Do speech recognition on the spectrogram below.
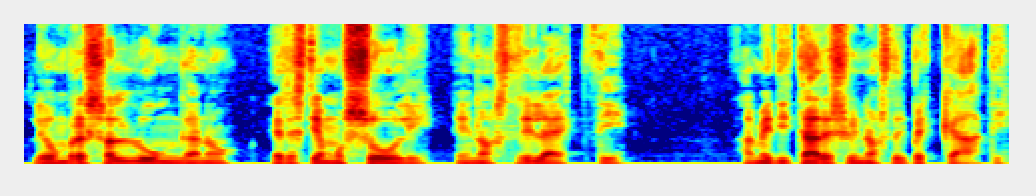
le ombre s'allungano e restiamo soli nei nostri letti a meditare sui nostri peccati.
